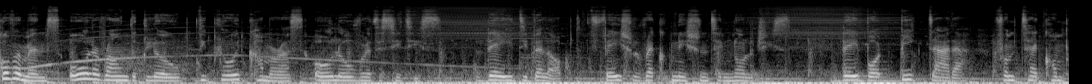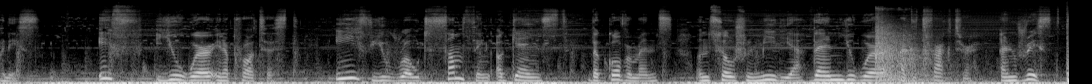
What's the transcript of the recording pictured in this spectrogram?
Governments all around the globe deployed cameras all over the cities. They developed facial recognition technologies. They bought big data from tech companies. If you were in a protest, if you wrote something against the governments on social media, then you were a detractor and risked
